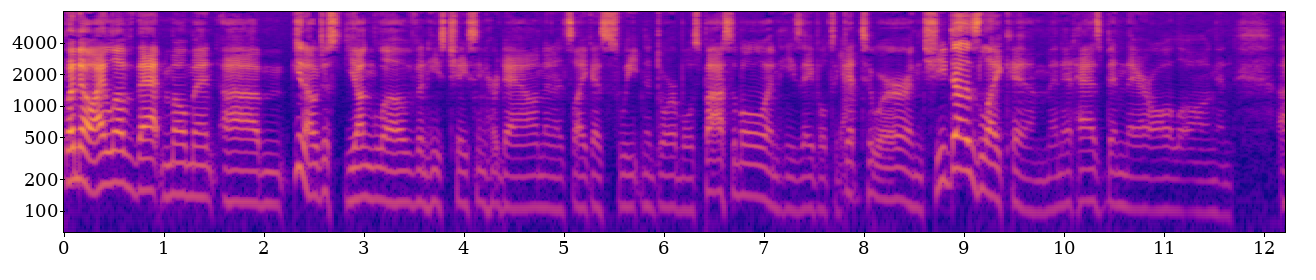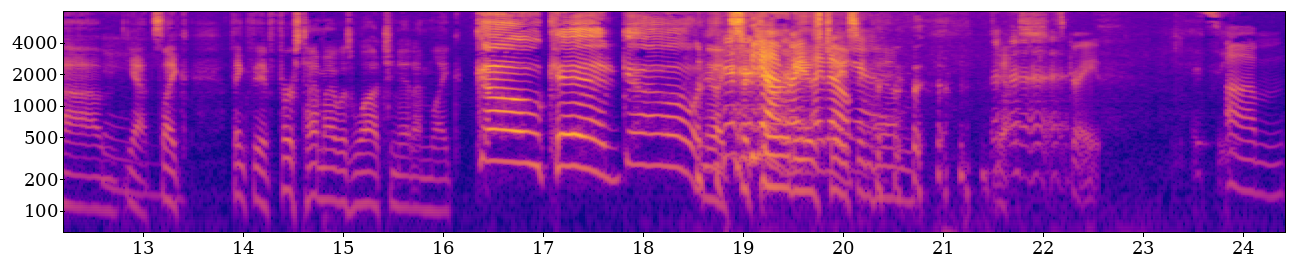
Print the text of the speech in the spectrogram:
but no, I love that moment. Um, you know, just young love, and he's chasing her down, and it's like as sweet and adorable as possible, and he's able to yeah. get to her, and she does like him, and it has been there all along, and um, yeah, it's like I think the first time I was watching it, I'm like, "Go, kid, go!" And like security yeah, right? is chasing yeah. him. yes, it's great. Um,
